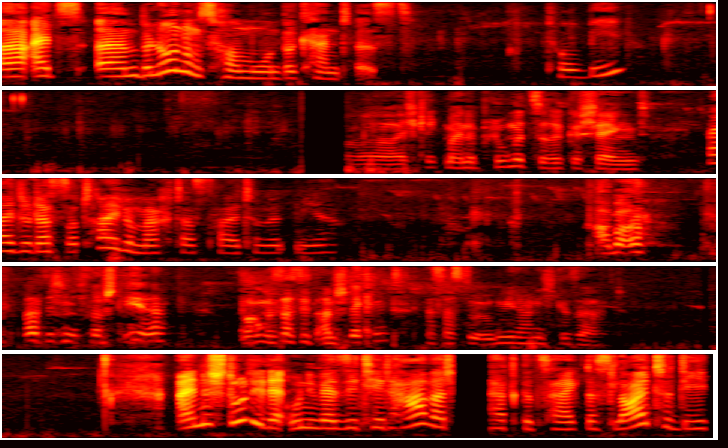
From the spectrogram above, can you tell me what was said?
äh, als ähm, Belohnungshormon bekannt ist. Tobi? Oh, ich krieg meine Blume zurückgeschenkt. Weil du das so toll gemacht hast heute mit mir. Aber was ich nicht verstehe, warum ist das jetzt ansteckend? Das hast du irgendwie noch nicht gesagt. Eine Studie der Universität Harvard hat gezeigt, dass Leute, die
